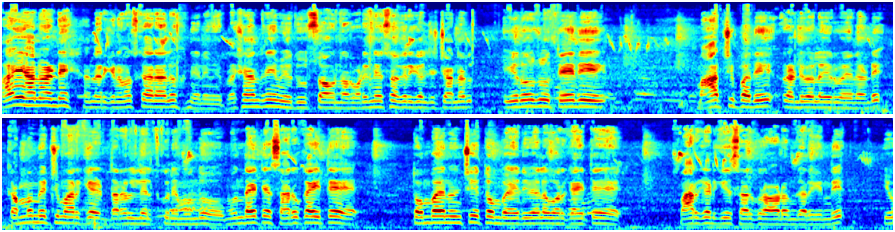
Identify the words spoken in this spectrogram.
హాయ్ హలో అండి. అందరికీ నమస్కారాలు. నేను మీ ప్రశాంత్ని. మీరు చూస్తూ ఉన్నారు వడినేషన్ అగ్రికల్చర్ ఛానల్. ఈరోజు తేదీ మార్చి పది రెండు వేల ఇరవై ఐదు అండి. ఖమ్మం మిర్చి మార్కెట్ ధరలు తెలుసుకునే ముందు ముందైతే సరుకు అయితే తొంభై నుంచి తొంభై ఐదు వేల వరకు అయితే మార్కెట్కి సరుకు రావడం జరిగింది. ఈ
